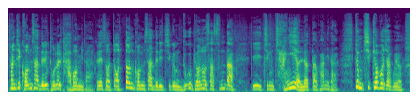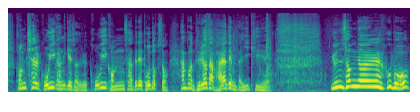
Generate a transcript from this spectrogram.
전직 검사들이 돈을 다 법니다. 그래서 어떤 검사들이 지금 누구 변호사 쓴다 이 지금 장이 열렸다고 합니다. 좀 지켜보자고요. 검찰 고위 관계자들, 고위 검사들의 도덕성 한번 들여다봐야 됩니다. 이 기회에 윤석열 후보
